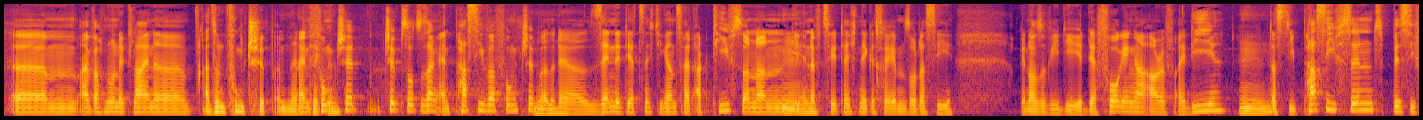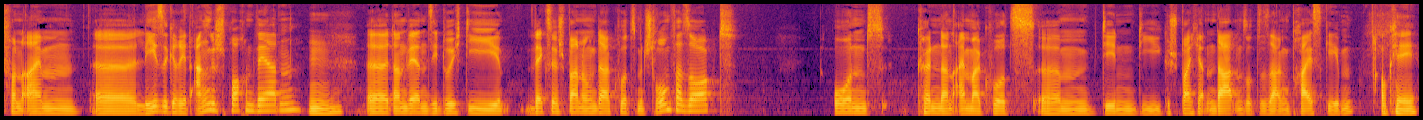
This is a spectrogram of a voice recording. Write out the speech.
Ähm, einfach nur eine kleine, Also ein Funkchip im ein Endeffekt. ne? Funkchip sozusagen, ein passiver Funkchip. Also der sendet jetzt nicht die ganze Zeit aktiv, sondern die NFC-Technik ist ja eben so, dass sie genauso wie die, der Vorgänger RFID, dass die passiv sind, bis sie von einem äh, Lesegerät angesprochen werden. Äh, dann werden sie durch die Wechselspannung da kurz mit Strom versorgt und können dann einmal kurz ähm, den, die gespeicherten Daten sozusagen preisgeben. Okay.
